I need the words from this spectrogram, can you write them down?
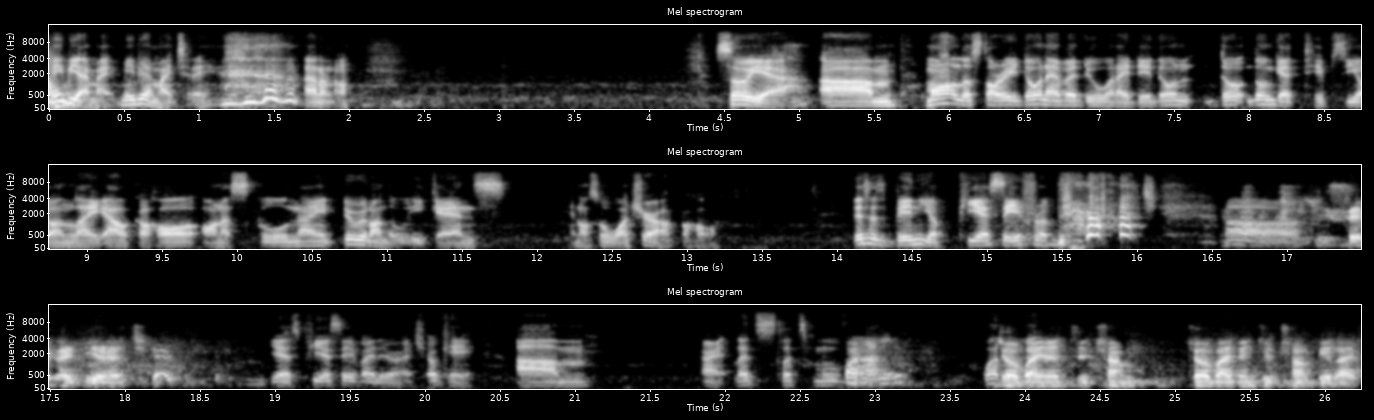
Maybe I might. Maybe I might today. I don't know. So yeah, um, moral of the story: don't ever do what I did. Don't don't don't get tipsy on like alcohol on a school night. Do it on the weekends, and also watch your alcohol. This has been your PSA from the Diraj. Oh You said idea. yes, PSA by the Diraj. Okay. Um, all right. Let's let's move What on. a- What, Joe what- Biden to Trump. Joe Biden to Trump be like,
